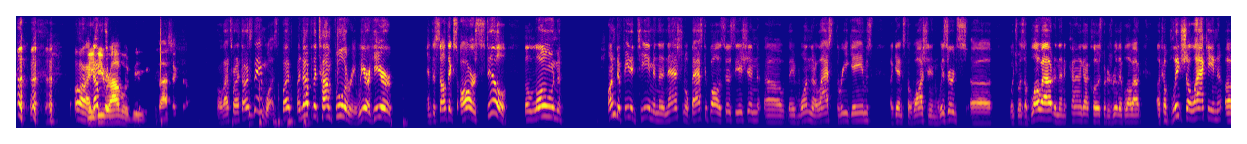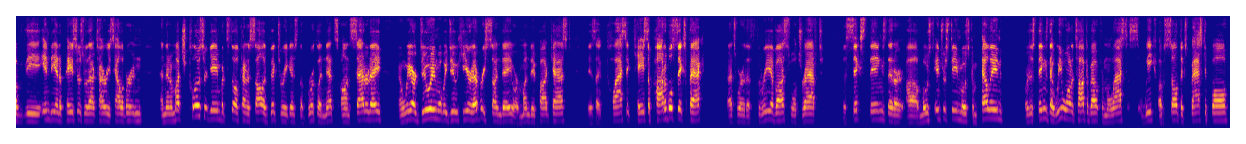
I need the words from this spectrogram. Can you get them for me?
All right, enough BB of the- Rob would be classic though. well, that's what I thought his name was. But enough of the tomfoolery. We are here, and the Celtics are still the lone undefeated team in the National Basketball Association. Uh, they've won their last three games against the Washington Wizards, uh, which was a blowout, and then it kind of got close, but it was really a blowout. A complete shellacking of the Indiana Pacers without Tyrese Halliburton, and then a much closer game, but still kind of solid victory against the Brooklyn Nets on Saturday. And we are doing what we do here every Sunday or Monday podcast is a classic case, a poddable six pack. That's where the three of us will draft the six things that are uh, most interesting, most compelling, or just things that we want to talk about from the last week of Celtics basketball.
